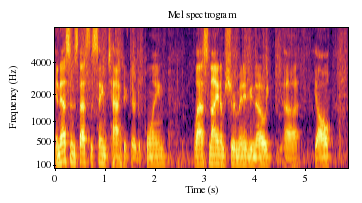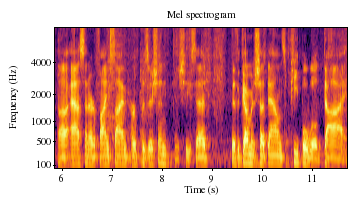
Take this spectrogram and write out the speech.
In essence, that's the same tactic they're deploying. Last night, I'm sure many of you know, uh, y'all uh, asked Senator Feinstein her position, and she said that if the government shutdowns, people will die.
